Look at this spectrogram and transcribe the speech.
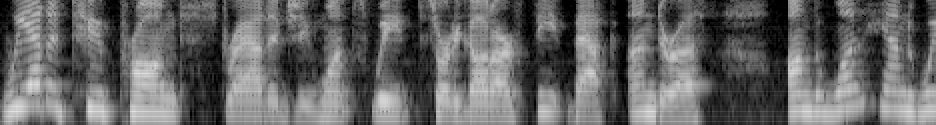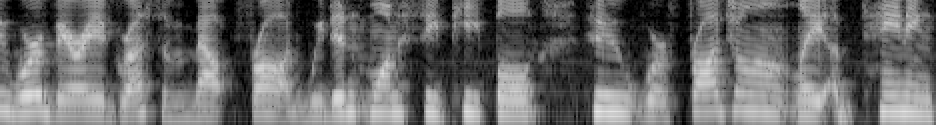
We had a two pronged strategy once we sort of got our feet back under us on the one hand, we were very aggressive about fraud. We didn't want to see people who were fraudulently obtaining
